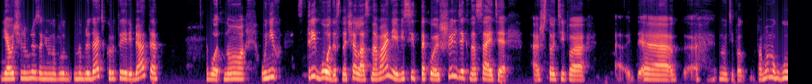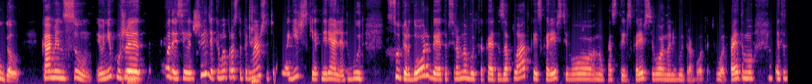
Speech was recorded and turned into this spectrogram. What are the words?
я очень люблю за ним наблюдать, крутые ребята, вот, но у них с три года с начала основания висит такой шильдик на сайте, э, что типа, э, э, ну, типа, по-моему, Google, coming soon, и у них уже года висит шильдик, и мы просто понимаем, что технологически это нереально. Это будет супер дорого, это все равно будет какая-то заплатка, и, скорее всего, ну, костыль, скорее всего, оно не будет работать. Вот, поэтому это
